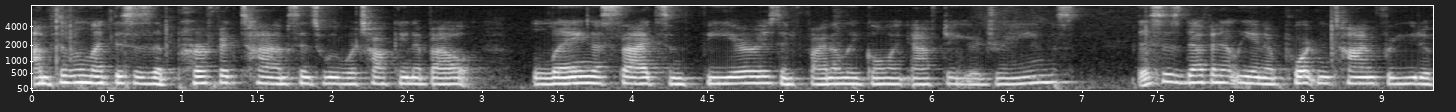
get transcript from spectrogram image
I'm feeling like this is a perfect time since we were talking about laying aside some fears and finally going after your dreams. This is definitely an important time for you to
